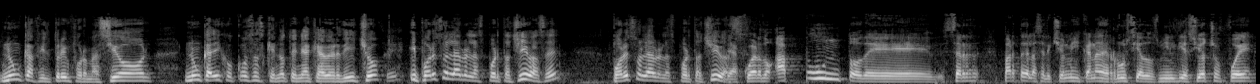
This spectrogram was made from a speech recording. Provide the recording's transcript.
nunca filtró información, nunca dijo cosas que no tenía que haber dicho, y por eso le abre las puertas a Chivas, ¿eh? Por eso le abre las puertas a Chivas. De acuerdo. A punto de ser parte de la selección mexicana de Rusia 2018 fue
